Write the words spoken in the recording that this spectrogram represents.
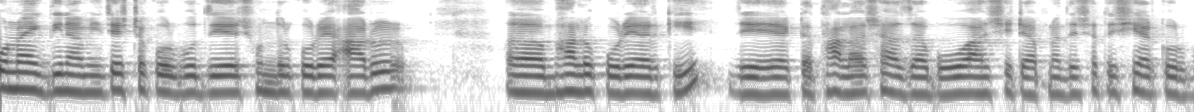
কোনো একদিন আমি চেষ্টা করব যে সুন্দর করে আরও ভালো করে আর কি যে একটা থালা সাজাবো আর সেটা আপনাদের সাথে শেয়ার করব।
